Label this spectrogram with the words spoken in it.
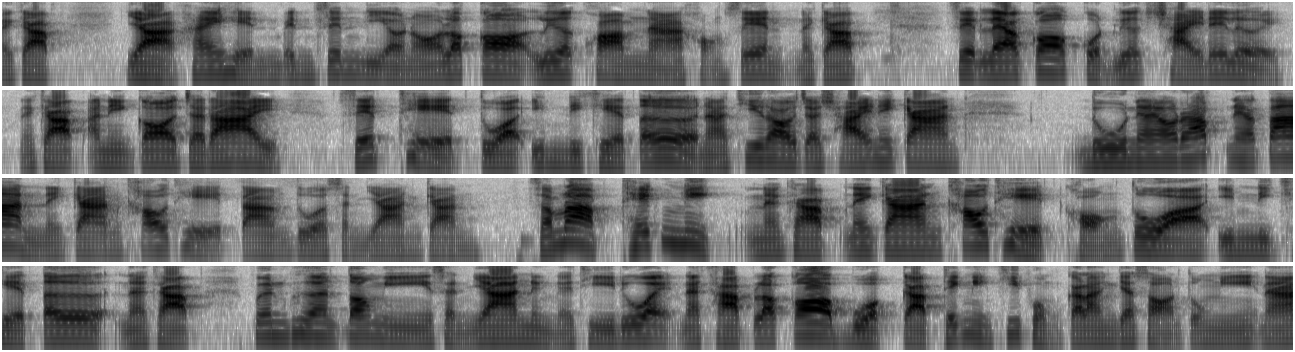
นะครับ อยากให้เห็นเป็นเส้นเดียวเนาะแล้วก็เลือกความหนาของเส้นนะครับ เสร็จแล้วก็กดเลือกใช้ได้เลยนะครับ อันนี้ก็จะได้เซตเทรดตัวอินดิเคเตอร์นะที่เราจะใช้ในการดูแนวรับแนวต้านในการเข้าเทรดตามตัวสัญญาณกันสำหรับเทคนิคนะครับในการเข้าเทรดของตัวอินดิเคเตอร์นะครับเพื่อนๆต้องมีสัญญาณ 1 นาทีด้วยนะครับ แล้วก็บวกกับเทคนิคที่ผมกำลังจะสอนตรงนี้นะ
